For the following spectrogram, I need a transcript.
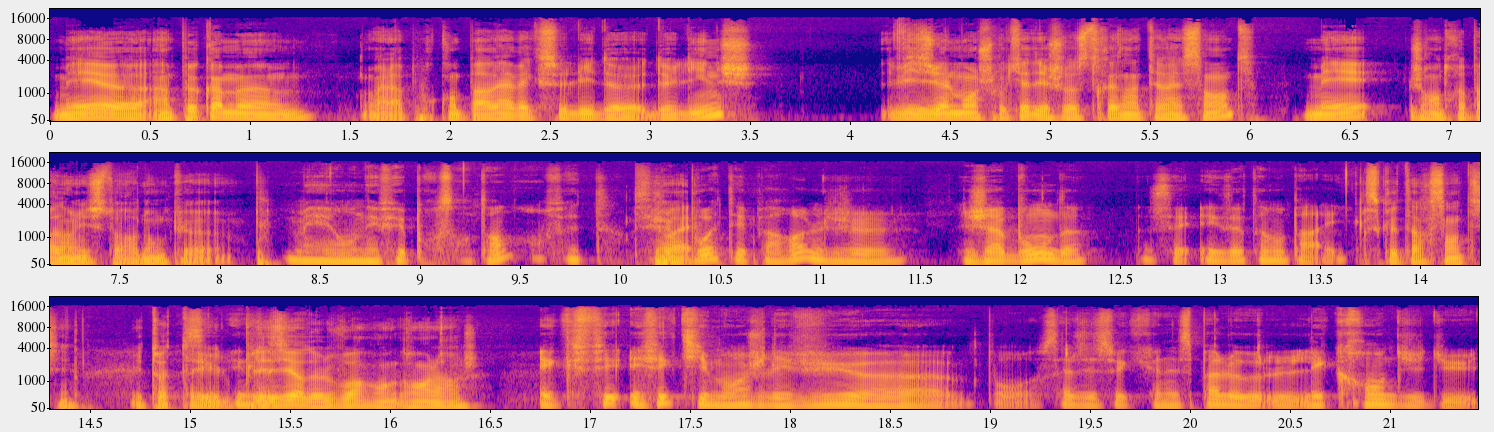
Mais euh, un peu comme, euh, voilà, pour comparer avec celui de, de Lynch. Visuellement, je trouve qu'il y a des choses très intéressantes. Mais je rentre pas dans l'histoire. Donc, Mais on est fait pour s'entendre, en fait. Je vrai. bois tes paroles, je j'abonde. C'est exactement pareil. qu'est-ce que tu as ressenti Et toi, tu as eu le plaisir de le voir en grand large. Effe- Effectivement, je l'ai vu, euh, pour celles et ceux qui connaissent pas, l'écran du,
